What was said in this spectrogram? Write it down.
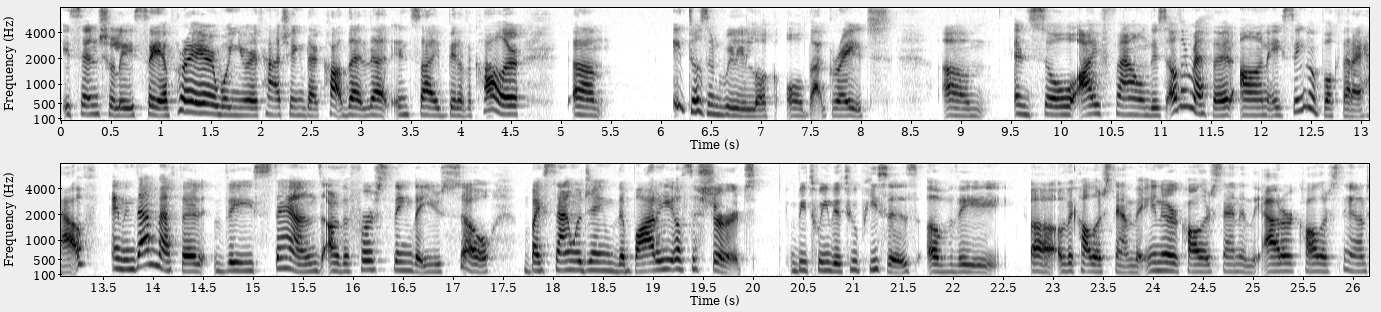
essentially say a prayer when you're attaching that that that inside bit of the collar, um, it doesn't really look all that great. Um, and so I found this other method on a Singer book that I have. And in that method, the stands are the first thing that you sew by sandwiching the body of the shirt between the two pieces of the uh, of the collar stand, the inner collar stand and the outer collar stand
